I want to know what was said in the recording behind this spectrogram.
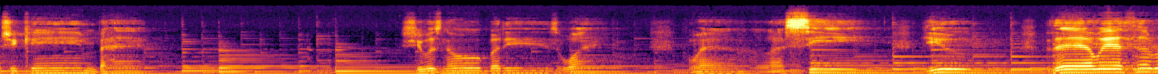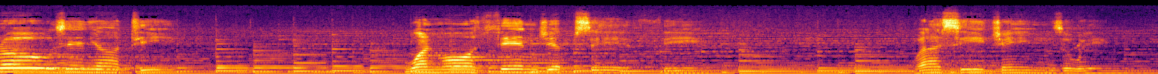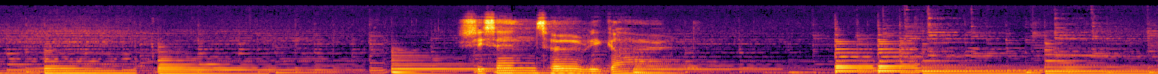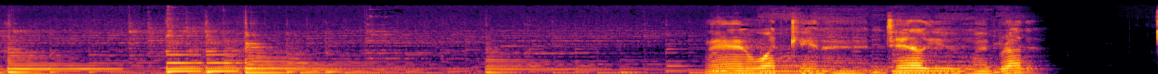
When she came back. She was nobody's wife. Well, I see you there with a rose in your teeth. One more thin gypsy thief. Well, I see James away. Sends her regard.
